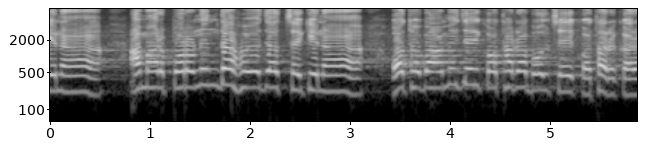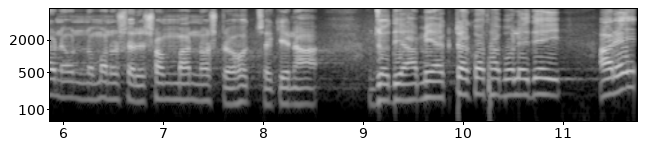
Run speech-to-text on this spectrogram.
কিনা, আমার পরনিন্দা হয়ে যাচ্ছে কিনা, অথবা আমি যেই কথাটা বলছি, এই কথার কারণে অন্য মানুষের সম্মান নষ্ট হচ্ছে কিনা। যদি আমি একটা কথা বলে দেই, আর এই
